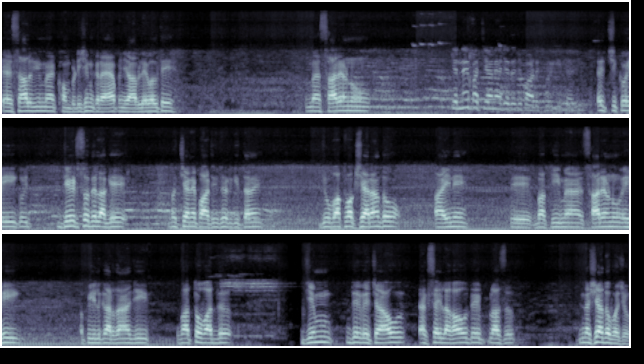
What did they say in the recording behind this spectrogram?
ਇਸ ਸਾਲ ਵੀ ਮੈਂ ਕੰਪੀਟੀਸ਼ਨ ਕਰਾਇਆ ਪੰਜਾਬ ਲੈਵਲ ਤੇ। ਮੈਂ ਸਾਰਿਆਂ ਨੂੰ ਕਿੰਨੇ ਬੱਚਿਆਂ ਨੇ ਜਿਹਦੇ 'ਚ ਪਾਰਟਿਸਿਪੇਟ ਕੀਤਾ ਜੀ? ਇਹ 'ਚ ਕੋਈ ਕੋਈ 150 ਦੇ ਲਾਗੇ ਬੱਚਿਆਂ ਨੇ ਪਾਰਟਿਸਿਪੇਟ ਕੀਤਾ ਨੇ। ਜੋ ਵੱਖ-ਵੱਖ ਸ਼ਹਿਰਾਂ ਤੋਂ ਆਏ ਨੇ ਤੇ ਬਾਕੀ ਮੈਂ ਸਾਰਿਆਂ ਨੂੰ ਇਹੀ ਅਪੀਲ ਕਰਦਾ ਹਾਂ ਜੀ ਵੱਧ ਤੋਂ ਵੱਧ ਜਿਮ ਦੇ ਵਿੱਚ ਆਓ ਐਕਸਰਸਾਈਜ਼ ਲਗਾਓ ਤੇ ਪਲੱਸ ਨਸ਼ਿਆਂ ਤੋਂ ਬਚੋ।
